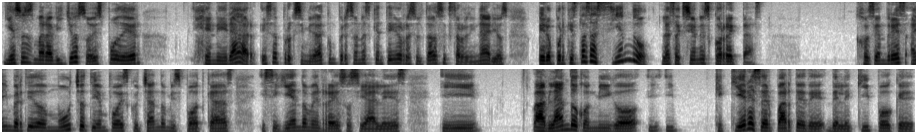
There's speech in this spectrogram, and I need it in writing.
y eso es maravilloso, es poder generar esa proximidad con personas que han tenido resultados extraordinarios, pero porque estás haciendo las acciones correctas. José Andrés ha invertido mucho tiempo escuchando mis podcasts y siguiéndome en redes sociales y hablando conmigo y, que quiere ser parte de, del equipo que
